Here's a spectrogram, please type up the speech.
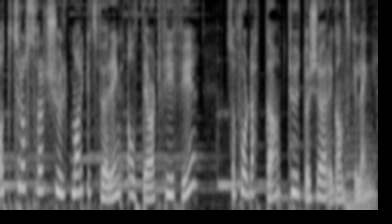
Og til tross for at skjult markedsføring alltid har vært fy-fy, så får dette tute og kjøre ganske lenge.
